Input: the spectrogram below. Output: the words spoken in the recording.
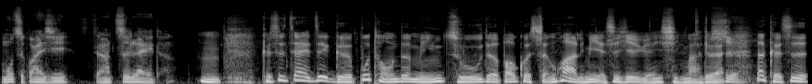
母子关系这样之类的。嗯，可是，在这个不同的民族的，包括神话里面，也是一些原型嘛，对不对？是。那可是，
